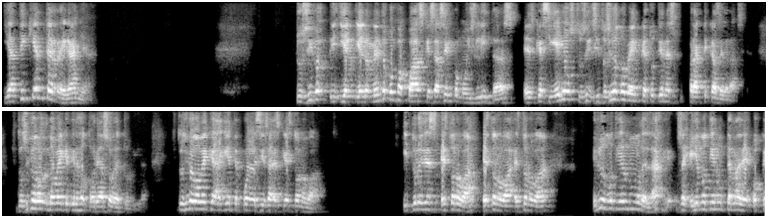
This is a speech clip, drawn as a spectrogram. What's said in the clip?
¿y a ti quién te regaña? Tus hijos, y el, elemento con papás que se hacen como islitas es que si ellos, si tus hijos no ven que tú tienes prácticas de gracia, si tus hijos no, ven que tienes autoridad sobre tu vida, tus hijos no ven que alguien te puede decir, sabes que esto no va, y tú le dices, esto no va, esto no va, esto no va, ellos no tienen un modelaje. O sea, ellos no tienen un tema de, ok,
